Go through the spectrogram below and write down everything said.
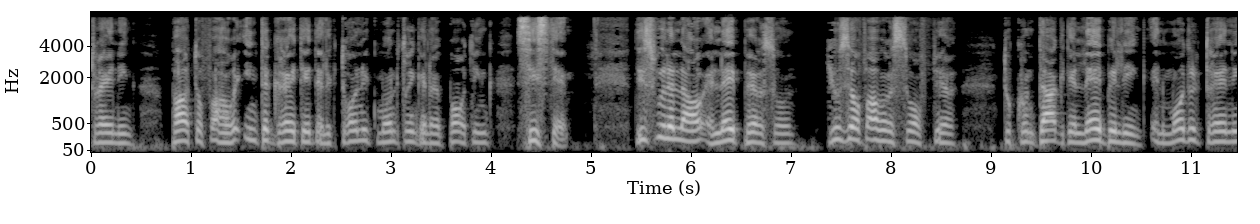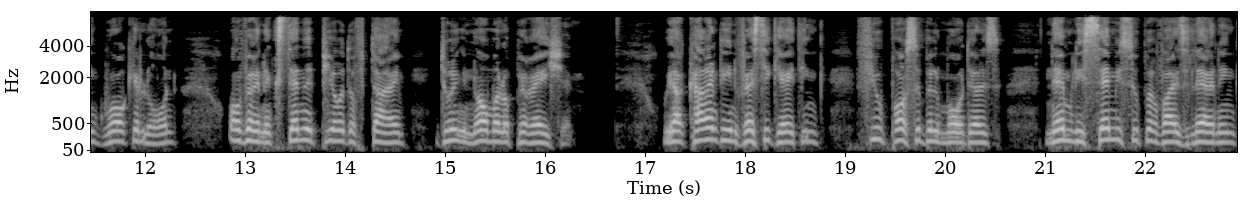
training part of our integrated electronic monitoring and reporting system. This will allow a layperson, user of our software, to conduct the labeling and model training work alone over an extended period of time during normal operation. We are currently investigating few possible models, namely semi-supervised learning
